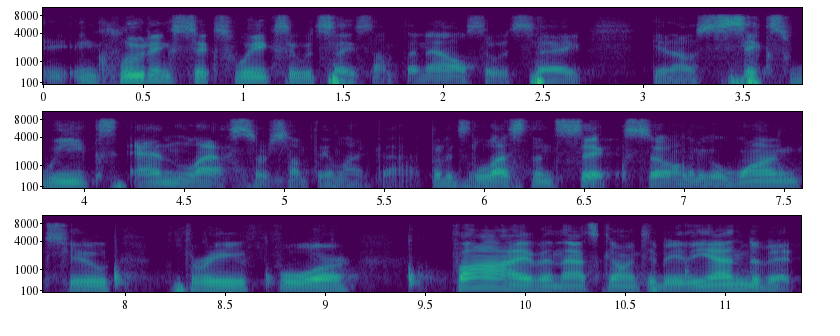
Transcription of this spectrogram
including six weeks, it would say something else. It would say, you know, six weeks and less or something like that. But it's less than six. So I'm going to go one, two, three, four, five, and that's going to be the end of it.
